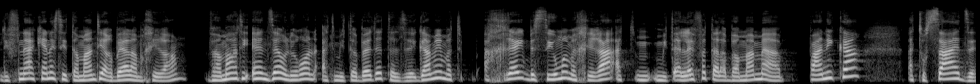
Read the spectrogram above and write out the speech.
לפני הכנס התאמנתי הרבה על המכירה, ואמרתי, אין, זהו, לירון, את מתאבדת על זה. גם אם את אחרי, בסיום המכירה, את מתעלפת על הבמה מהפאניקה, את עושה את זה.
